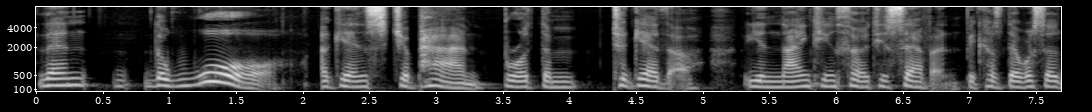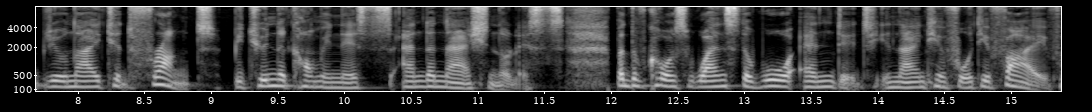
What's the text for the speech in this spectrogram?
then the war against Japan brought them together in 1937 because there was a united front between the communists and the nationalists. But of course, once the war ended in 1945,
